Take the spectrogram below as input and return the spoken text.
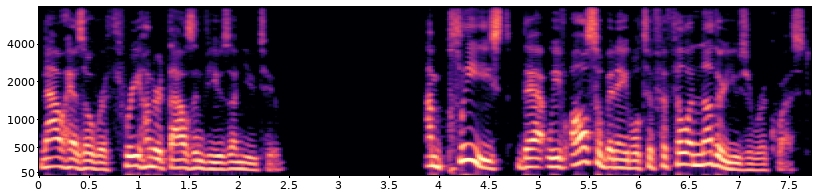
now has over 300,000 views on YouTube. I'm pleased that we've also been able to fulfill another user request.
